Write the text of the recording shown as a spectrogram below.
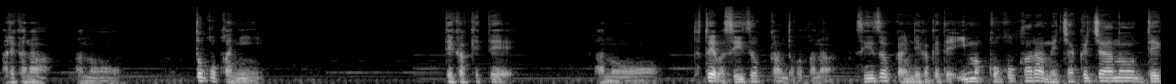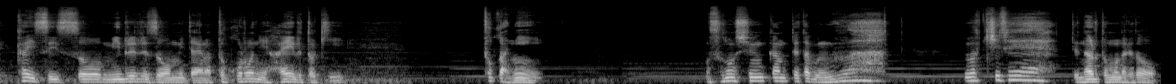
あれかな、あの、どこかに出かけて、あの、例えば水族館とかかな。水族館に出かけて、今ここからめちゃくちゃあの、でっかい水槽を見れるぞみたいなところに入るときとかに、その瞬間って多分、うわーうわ、綺麗ってなると思うんだけど、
